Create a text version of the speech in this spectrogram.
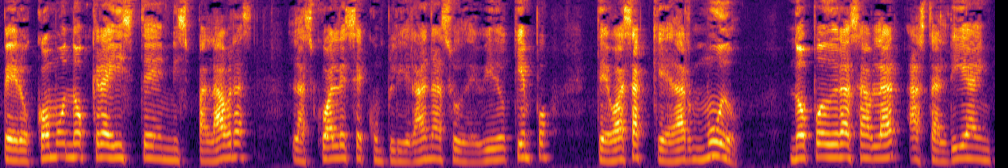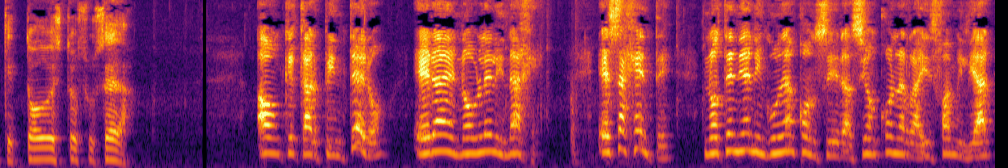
Pero ¿cómo no creíste en mis palabras, las cuales se cumplirán a su debido tiempo? Te vas a quedar mudo. No podrás hablar hasta el día en que todo esto suceda. Aunque carpintero era de noble linaje, esa gente no tenía ninguna consideración con la raíz familiar,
